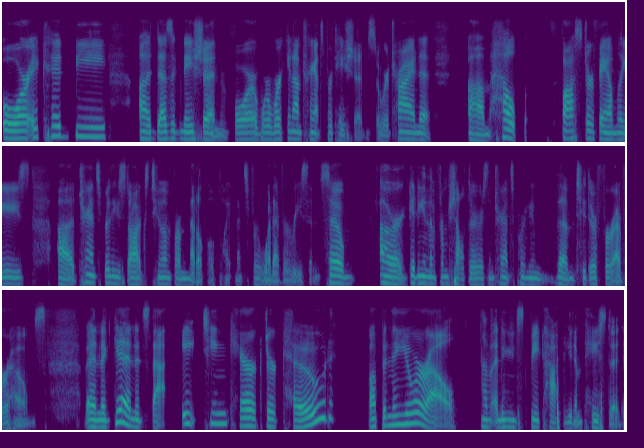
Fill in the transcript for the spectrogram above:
or it could be a designation for we're working on transportation. So we're trying to um, help foster families uh, transfer these dogs to and from medical appointments for whatever reason. So or getting them from shelters and transporting them to their forever homes. And again, it's that 18 character code up in the URL um, and it needs to be copied and pasted.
